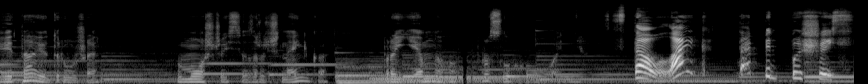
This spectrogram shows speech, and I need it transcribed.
Вітаю, друже. Вмощуйся зручненько, приємного прослуховування. Став лайк та підпишись.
